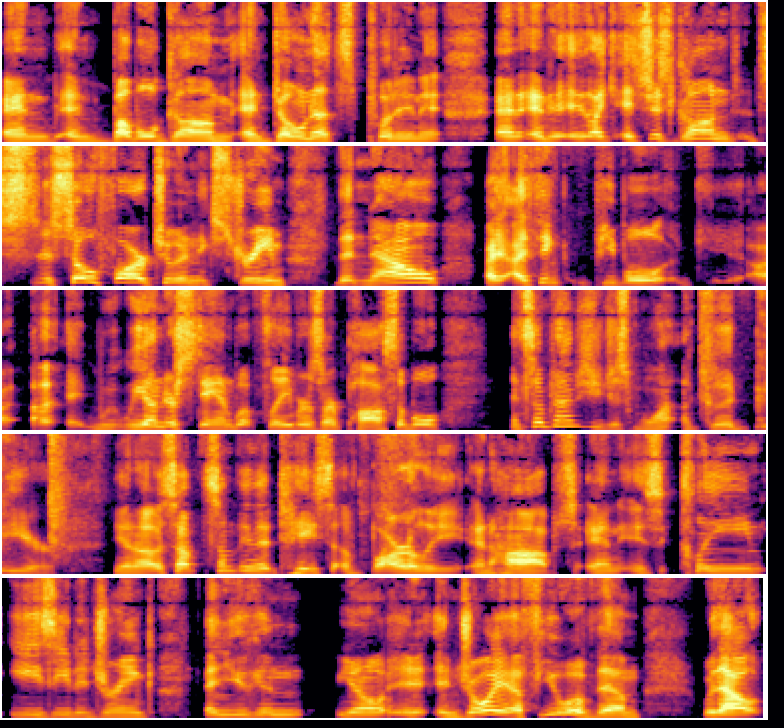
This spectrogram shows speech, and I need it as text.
and and bubble gum and donuts put in it. And and it, like it's just gone so far to an extreme that now i, I think people uh, uh, we understand what flavors are possible and sometimes you just want a good beer you know some, something that tastes of barley and hops and is clean easy to drink and you can you know enjoy a few of them without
